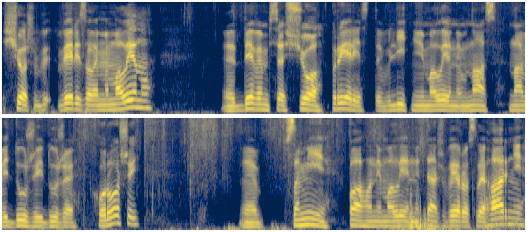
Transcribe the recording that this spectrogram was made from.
Що ж, вирізали ми малину. Е, Дивимося, що приріст в літньої малини в нас навіть дуже і дуже хороший. Е, Самі пагони малини теж виросли гарні.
